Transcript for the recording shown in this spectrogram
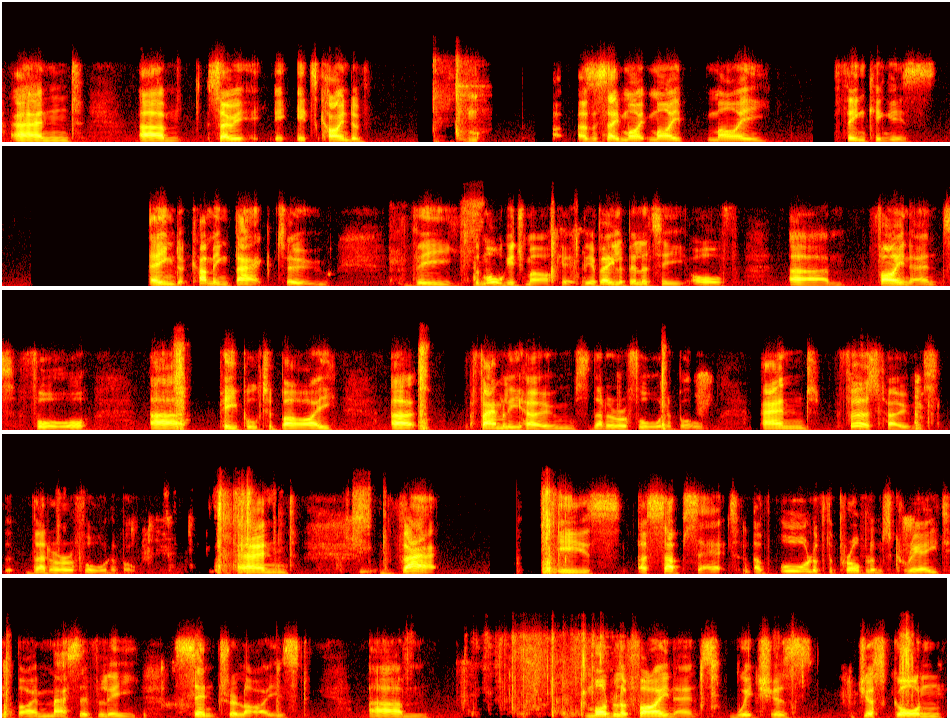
and um, so it, it, it's kind of as I say, my my my thinking is aimed at coming back to the the mortgage market, the availability of um, finance for uh, people to buy uh, family homes that are affordable and first homes that are affordable, and that is a subset of all of the problems created by a massively centralized um, model of finance which has just gone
